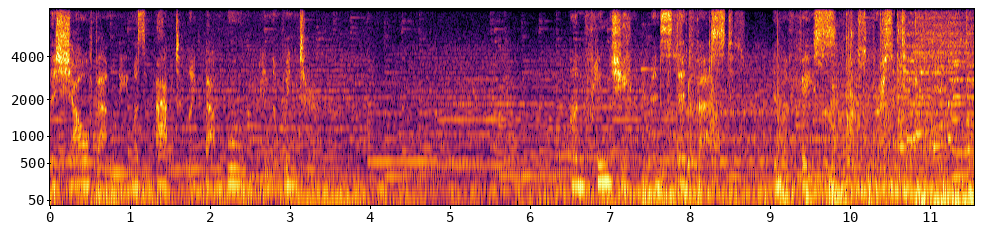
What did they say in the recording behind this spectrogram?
The Shao family must act like bamboo in the winter. Unflinching and steadfast in the face of adversity.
